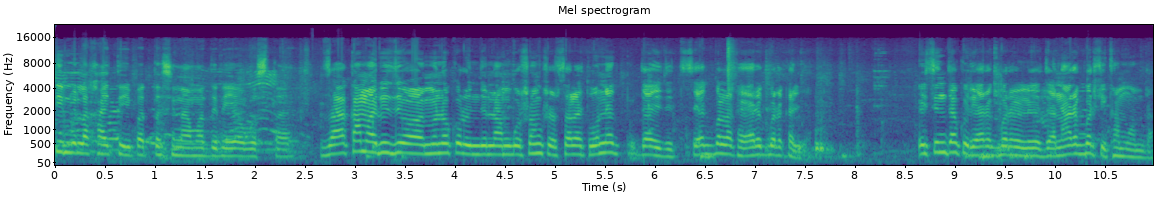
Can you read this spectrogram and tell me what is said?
তিন বেলা খাইতেই পারতেছি না আমাদের এই অবস্থায় যা কামাই রুজি হয়, মনে করুন যে নামগো সংসার চালাইতে অনেক দায় যেতেছে একবেলা খাই, আরেকবার খাই এই চিন্তা করি আরেকবার যান, আরেকবার কি খামো আমরা?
